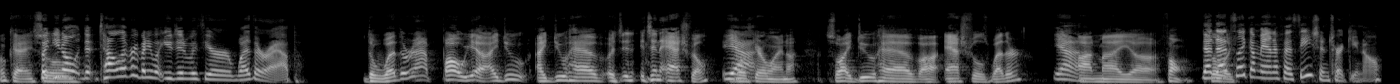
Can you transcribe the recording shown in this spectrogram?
Okay. So But you know, th- tell everybody what you did with your weather app. the weather app. Oh yeah, I do. I do have. It's in, it's in Asheville, Yeah. North Carolina. So I do have uh, Asheville's weather Yeah. on my uh, phone. that, So, that's like, a manifestation trick, you know.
